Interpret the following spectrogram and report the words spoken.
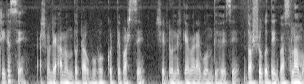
ঠিক আছে? আসলে আনন্দটা উপভোগ করতে পারছে। সে ড্রোনের ক্যামেরায় বন্দি হয়েছে। দর্শকও দেখবে, আসসালামু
